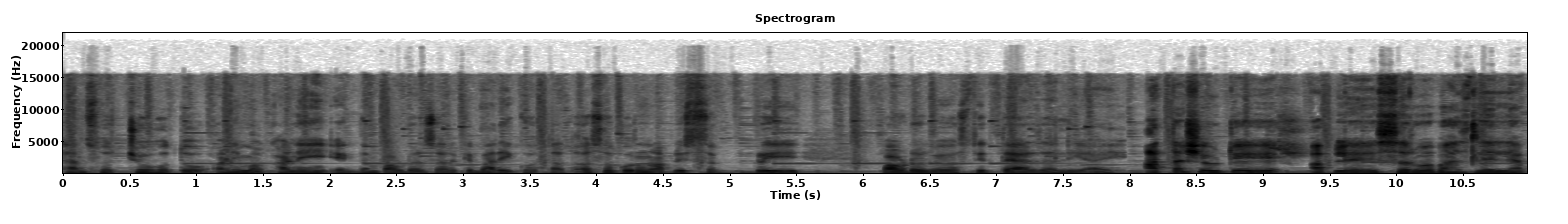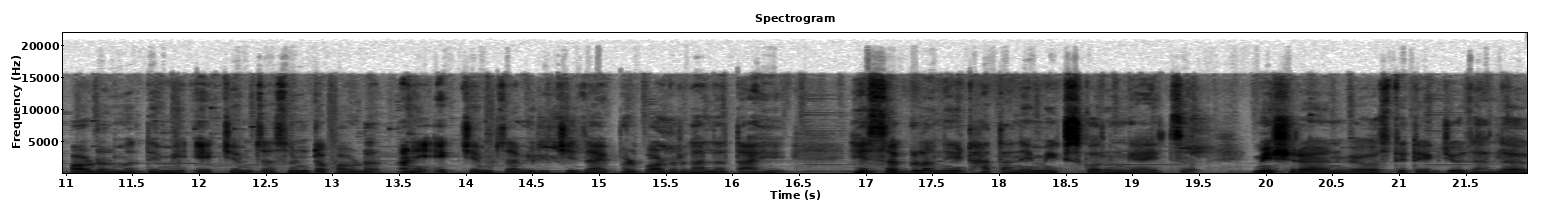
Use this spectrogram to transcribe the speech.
छान स्वच्छ होतो आणि मखानेही एकदम पावडरसारखे बारीक होतात. असं करून आपली सगळी पावडर व्यवस्थित तयार झाली आहे. आता शेवटी आपले सर्व भाजलेल्या पावडरमध्ये मी एक चमचा सुंट पावडर आणि एक चमचा विलची जायफळ पावडर घालत आहे. हे सगळं नीट हाताने मिक्स करून घ्यायचं. मिश्रण व्यवस्थित एकजीव झालं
